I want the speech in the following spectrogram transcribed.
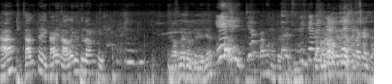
हा? चालतंय. काय लावायचं ते लावून घे ढोकला सोडतोय त्याच्यात. काय बनवतो सोडा वगैरे जास्त टाकायचा.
